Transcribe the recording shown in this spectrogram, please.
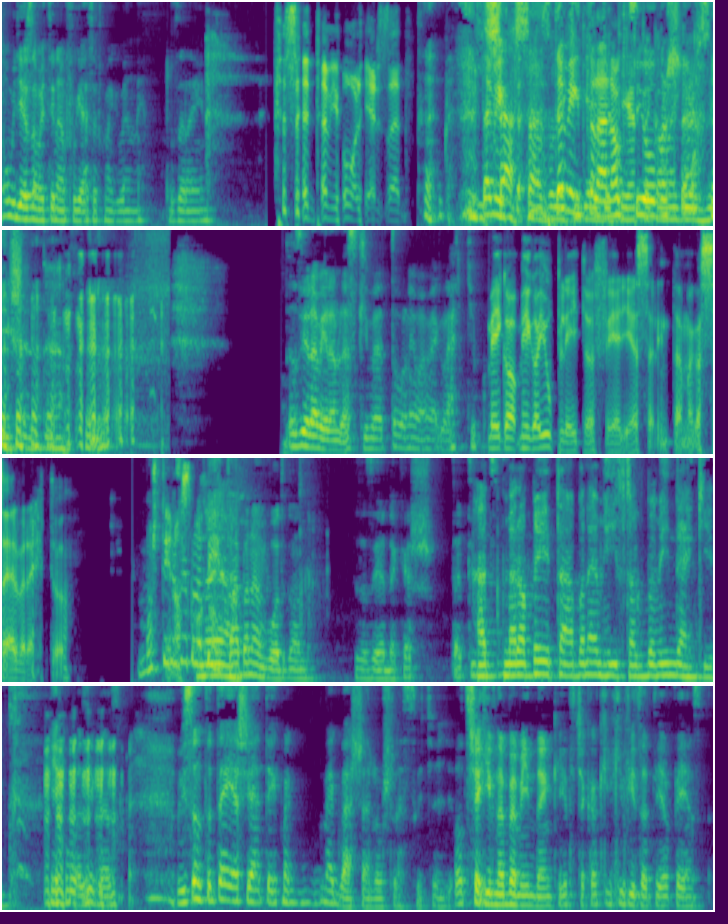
Úgy érzem, hogy ti nem fogjátok megvenni az elején. Szerintem jól érzed. Te még- te még talán egyetértek akcióba a se. megérzéseddel. De azért remélem lesz kivel tolni, majd meglátjuk. Még a, még a Uplay-től férjél szerintem, meg a szerverektől. Most Én igazából a bétában nem volt gond. Ez az érdekes. Tehát Hát mert a bétában nem hívtak be mindenkit. Jó, az igaz. Viszont a teljes játék meg megvásárlós lesz, úgyhogy ott se hívnak be mindenkit, csak aki kifizeti a pénzt.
